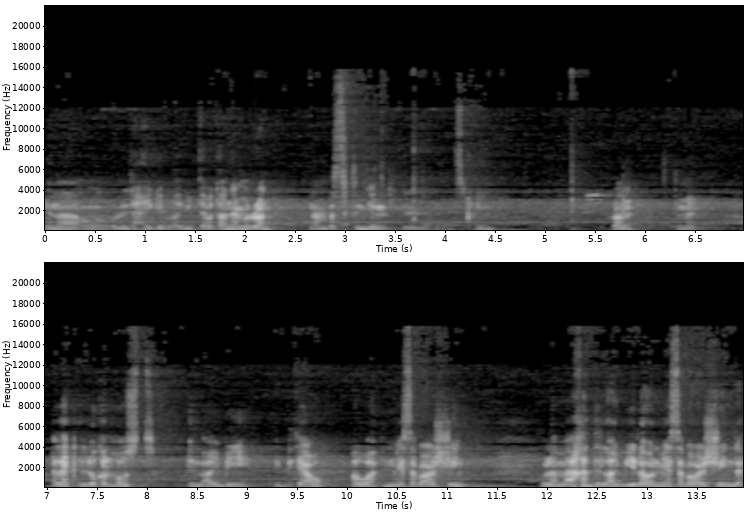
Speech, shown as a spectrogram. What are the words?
هنا already هيجيب ال IP بتاعه. تعال نعمل run نعمل بس clear ال screen run تمام. قالك ال localhost ال IP بتاعه هو ال 127 ولما أخد ال IP اللي هو ال 127 ده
